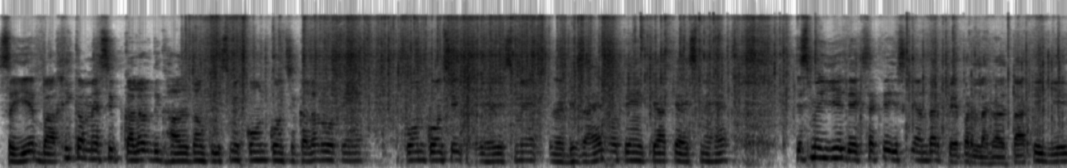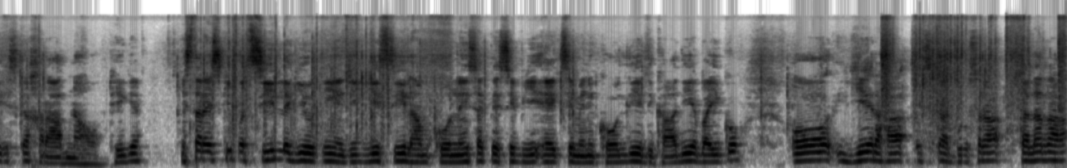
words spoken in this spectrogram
صحیح ہے؟ باقی کا میں صرف کلر دکھا دیتا ہوں کہ اس میں کون کون سے کلر ہوتے ہیں، کون کون سے اس میں ڈیزائن ہوتے ہیں، کیا کیا اس میں ہے۔ اس میں یہ دیکھ سکتے ہیں، اس کے اندر پیپر لگا ہے تاکہ یہ اس کا خراب نہ ہو، ٹھیک ہے؟ اس طرح اس کے اوپر سیل لگی ہوتی ہیں جی یہ سیل ہم کھول نہیں سکتے، صرف یہ ایک سے میں نے کھول دیے دکھا دیے بھائی کو۔ اور یہ رہا، اس کا دوسرا کلر رہا۔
